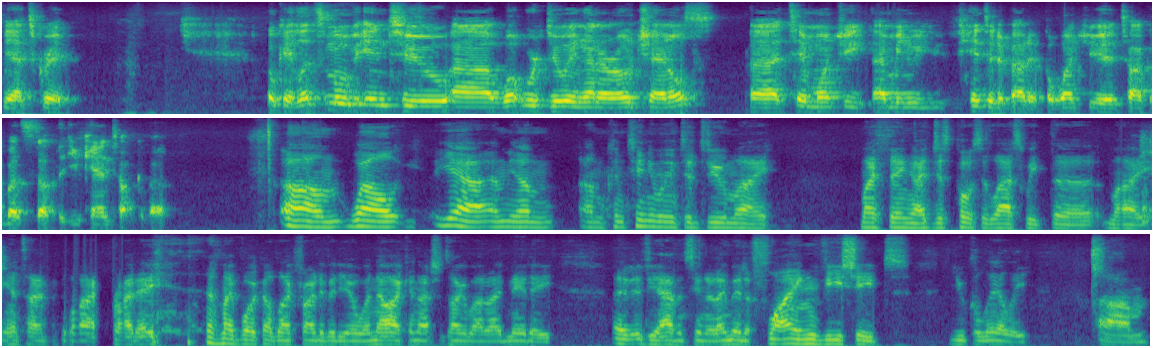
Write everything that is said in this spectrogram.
Yeah, it's great. Okay, let's move into uh, what we're doing on our own channels. Uh, Tim, why don't you? I mean, we hinted about it, but why don't you talk about stuff that you can talk about? Um, well, yeah, I mean, I'm I'm continuing to do my my thing. I just posted last week the my anti Black Friday, my boycott Black Friday video, and now I can actually talk about it. I made a, if you haven't seen it, I made a flying V-shaped ukulele, um,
